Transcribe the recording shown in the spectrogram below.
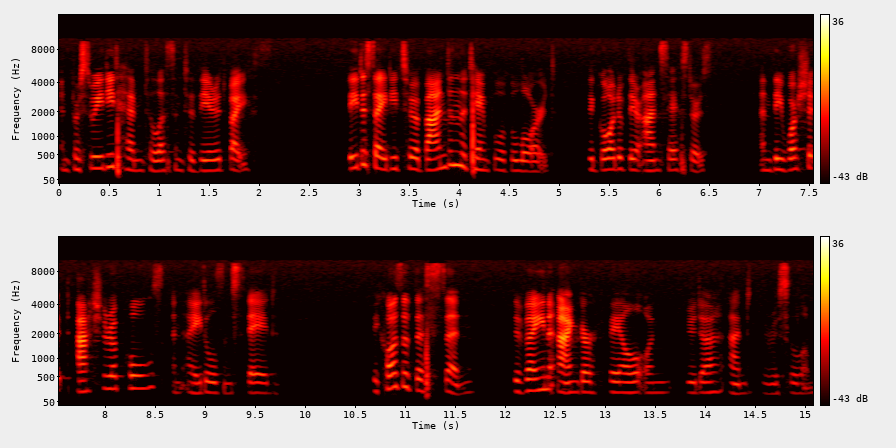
and persuaded him to listen to their advice. They decided to abandon the temple of the Lord, the God of their ancestors, and they worshipped Asherah poles and idols instead. Because of this sin, divine anger fell on Judah and Jerusalem.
